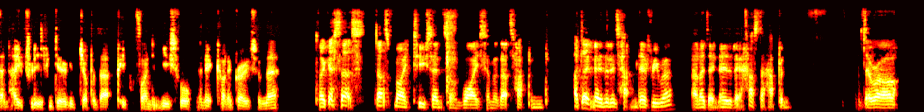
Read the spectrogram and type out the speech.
And hopefully if you do a good job of that, people find it useful and it kind of grows from there. So I guess that's that's my two cents on why some of that's happened. I don't know that it's happened everywhere, and I don't know that it has to happen. There are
